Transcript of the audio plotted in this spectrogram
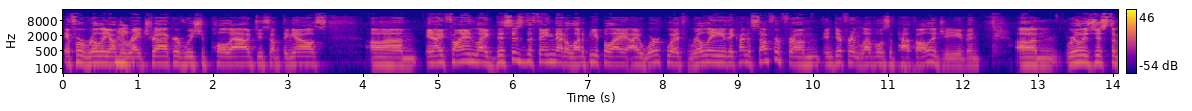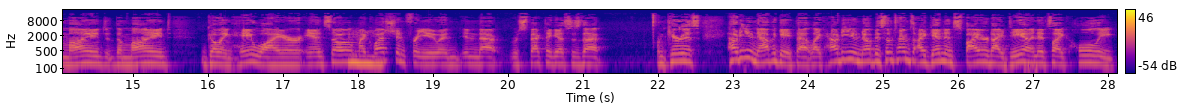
if we're really on the right track or if we should pull out, do something else. Um, and I find like this is the thing that a lot of people I, I work with really they kind of suffer from in different levels of pathology. Even um, really, is just the mind, the mind going haywire. And so, mm-hmm. my question for you, in in that respect, I guess, is that I'm curious, how do you navigate that? Like, how do you know? Because sometimes I get an inspired idea, and it's like, holy,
